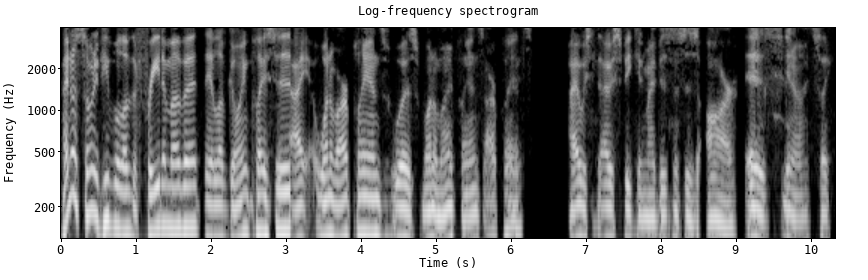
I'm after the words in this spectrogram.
I know so many people love the freedom of it. They love going places. I, one of our plans was one of my plans, our plans. I always, I always speak in my businesses are is, you know, it's like,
